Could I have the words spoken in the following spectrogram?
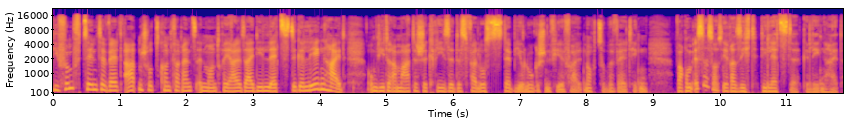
die 15. Weltartenschutzkonferenz in Montreal sei die letzte Gelegenheit, um die dramatische Krise des Verlusts der biologischen Vielfalt noch zu bewältigen. Warum ist es aus Ihrer Sicht die letzte Gelegenheit?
